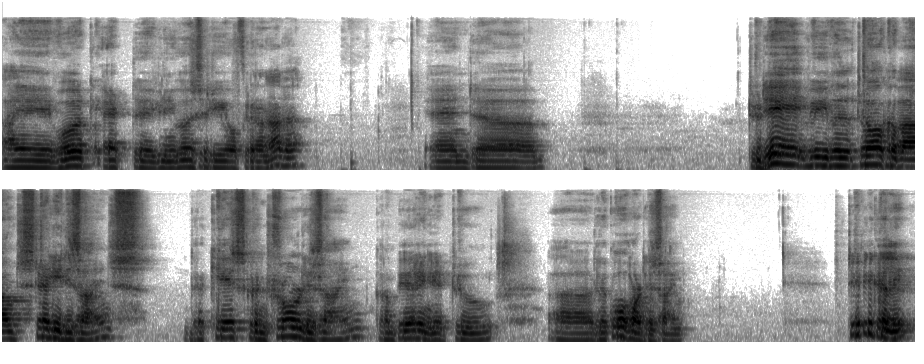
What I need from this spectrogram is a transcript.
I work at the University of Granada and uh, today we will talk about study designs, the case control design, comparing it to uh, the cohort design. Typically,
